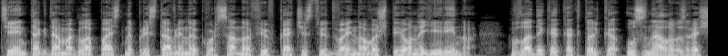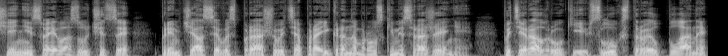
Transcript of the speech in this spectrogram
Тень тогда могла пасть на приставленную к Варсонофию в качестве двойного шпиона Ерину – Владыка, как только узнал о возвращении своей лазутчицы, примчался выспрашивать о проигранном русскими сражении, потирал руки и вслух строил планы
